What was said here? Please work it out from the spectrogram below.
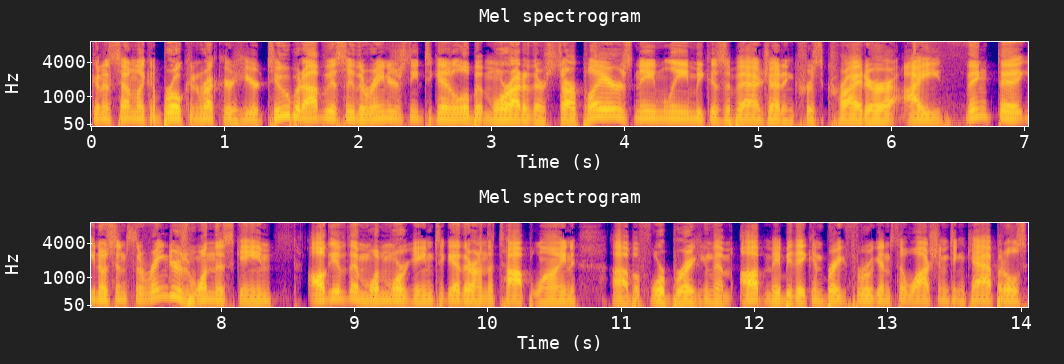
Going to sound like a broken record here, too, but obviously the Rangers need to get a little bit more out of their star players, namely Mika Zibanejad and Chris Kreider. I think that, you know, since the Rangers won this game, I'll give them one more game together on the top line uh, before breaking them up. Maybe they can break through against the Washington Capitals.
